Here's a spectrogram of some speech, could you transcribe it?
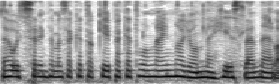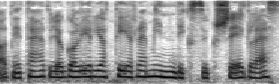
de hogy szerintem ezeket a képeket online nagyon nehéz lenne eladni. Tehát, hogy a galéria térre mindig szükség lesz.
